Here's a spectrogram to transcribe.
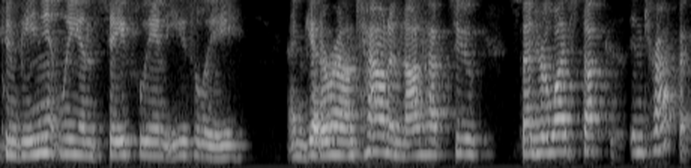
conveniently and safely and easily and get around town and not have to spend her life stuck in traffic.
